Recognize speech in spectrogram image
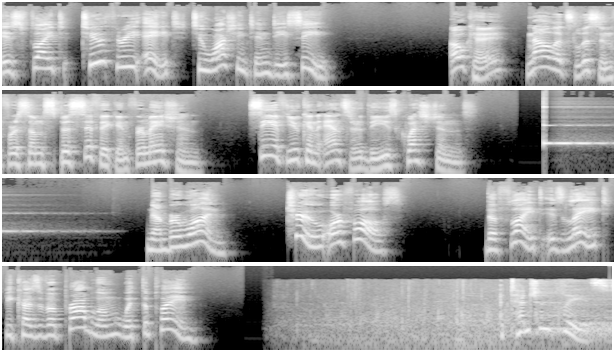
is Flight 238 to Washington, D.C. Okay, now let's listen for some specific information. See if you can answer these questions. Number 1. True or false? The flight is late because of a problem with the plane. Attention, please.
